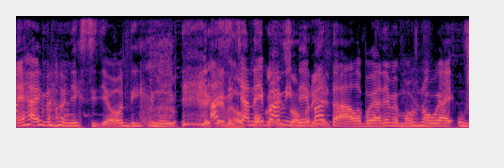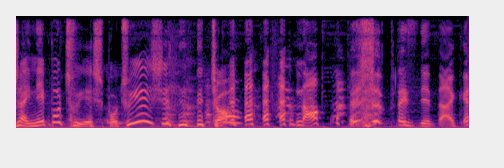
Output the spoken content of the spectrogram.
Nehajme ho, nech si ide oddychnúť. Nechajme Asi ťa nebaví zomrieť. debata, alebo ja neviem, možno už aj, už aj nepočuješ. Počuješ? Čo? No, presne tak.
